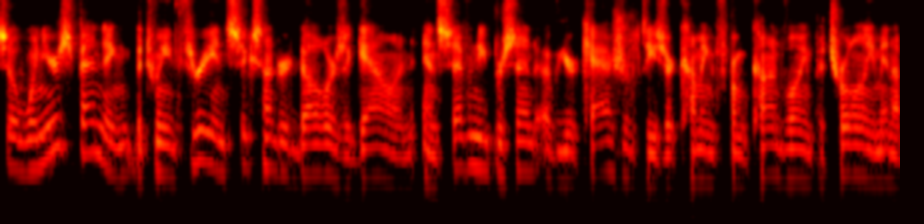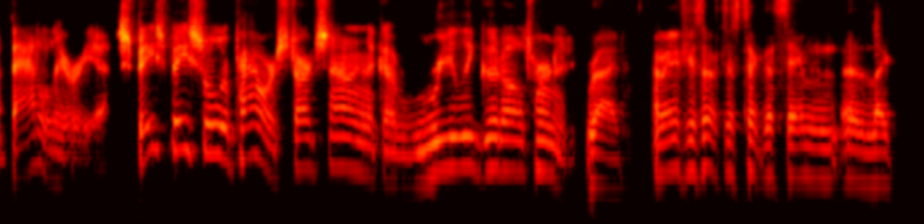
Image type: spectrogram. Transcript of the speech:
So when you're spending between three and six hundred dollars a gallon and 70% of your casualties are coming from convoying petroleum in a battle area, space-based solar power starts sounding like a really good alternative. Right. I mean, if you sort of just take the same, uh, like,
